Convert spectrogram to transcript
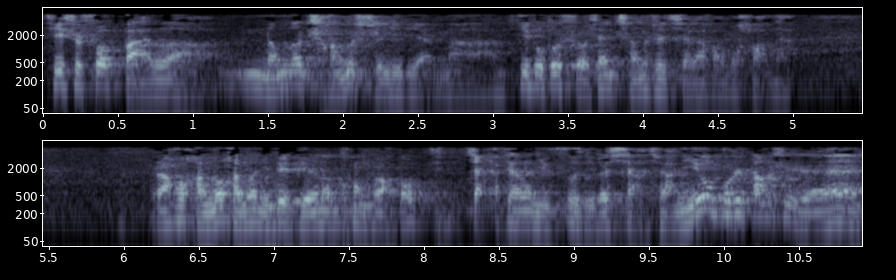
其实说白了，能不能诚实一点嘛？基督徒首先诚实起来好不好呢？然后很多很多你对别人的控告都加添了你自己的想象，你又不是当事人。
